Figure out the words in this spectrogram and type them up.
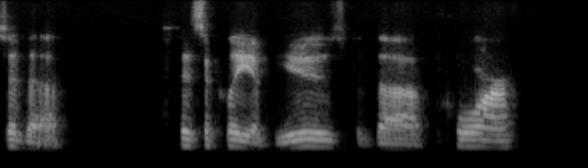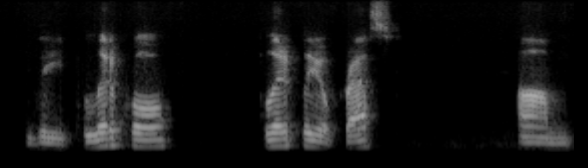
to the physically abused, the poor, the political, politically oppressed, um,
